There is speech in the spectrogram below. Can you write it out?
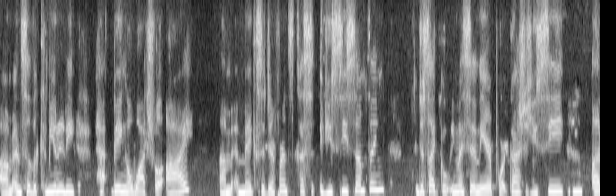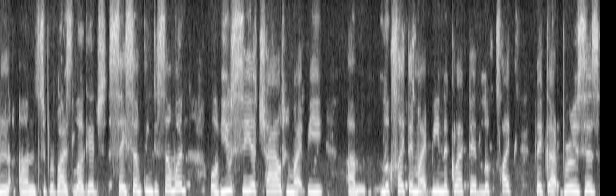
Um, and so the community ha- being a watchful eye um, it makes a difference because if you see something, just like you might say in the airport, gosh, if you see un, unsupervised luggage, say something to someone. Well, if you see a child who might be, um, looks like they might be neglected, looks like they've got bruises,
